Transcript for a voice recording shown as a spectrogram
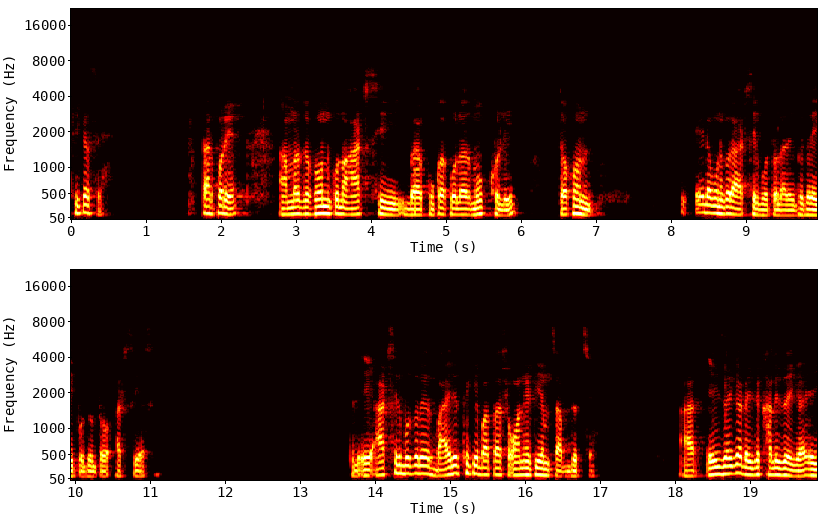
ঠিক আছে? তারপরে আমরা যখন কোনো আরসি বা কোকা কোলার মুখ খুলি, তখন এটা মনে করো আরসির বোতল, আর এর ভিতরে এই পর্যন্ত আরসি আছে। তাহলে এই আরসির বোতলের বাইরে থেকে বাতাস ওয়ান এটিএম চাপ দিচ্ছে। আর এই জায়গাটা, এই যে খালি জায়গা, এই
